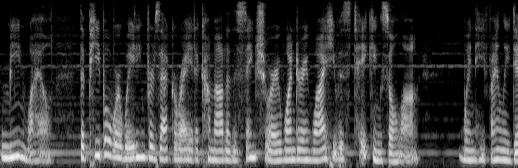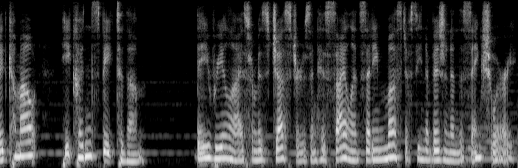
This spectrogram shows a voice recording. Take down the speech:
Meanwhile, the people were waiting for Zechariah to come out of the sanctuary, wondering why he was taking so long. When he finally did come out, he couldn't speak to them. They realized from his gestures and his silence that he must have seen a vision in the sanctuary.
